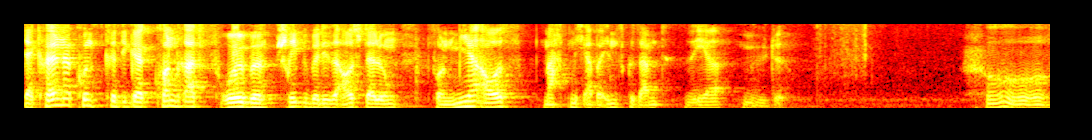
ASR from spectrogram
Der Kölner Kunstkritiker Konrad Fröbe schrieb über diese Ausstellung von mir aus macht mich aber insgesamt sehr müde. Puh.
